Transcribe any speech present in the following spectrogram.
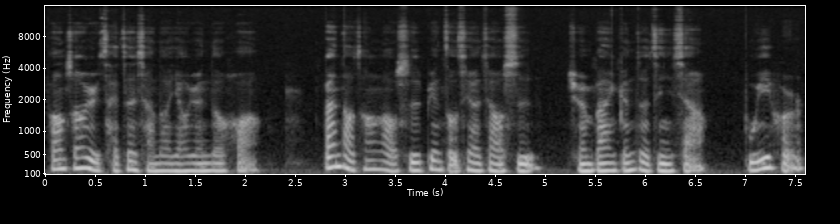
方昭宇才正想到姚元的话，班导张老师便走进了教室，全班跟着静下。不一会儿。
